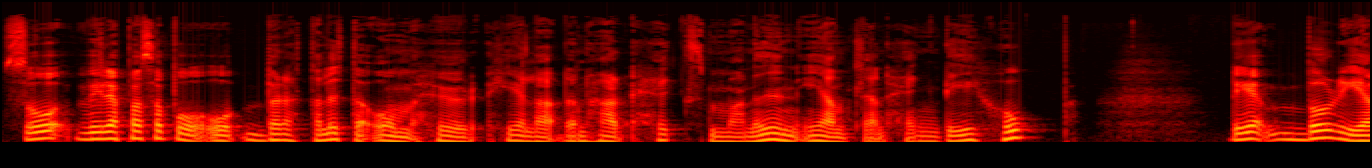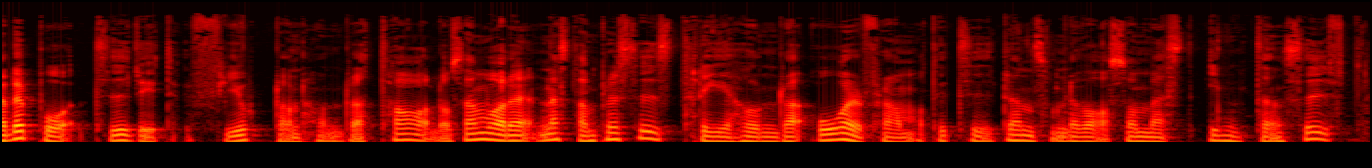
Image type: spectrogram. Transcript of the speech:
så vill jag passa på att berätta lite om hur hela den här häxmanin egentligen hängde ihop. Det började på tidigt 1400-tal och sen var det nästan precis 300 år framåt i tiden som det var som mest intensivt.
